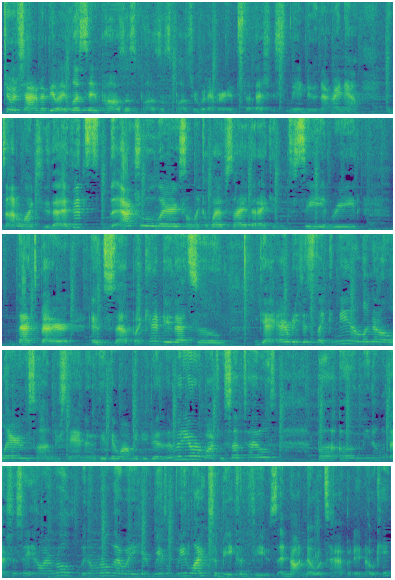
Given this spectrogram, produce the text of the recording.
too much time to be like, listen, pause, listen, pause, listen, pause, or whatever and stuff. That's just me doing that right now. And so I don't like to do that. If it's the actual lyrics on like a website that I can see and read, that's better and stuff, but can't do that, so yeah, everybody just like need to look at the lyrics to understand. And if they want me to do in the video or watch with subtitles, but um, you know what? That's just how I roll. We don't roll that way here. We we like to be confused and not know what's happening. Okay,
